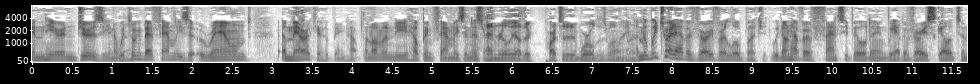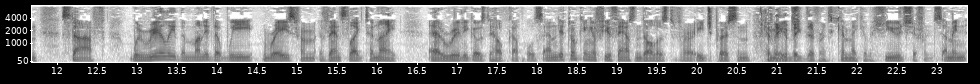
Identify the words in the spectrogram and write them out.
in here in Jersey. You know, we're Right. talking about families around America who are being helped. They're not only helping families in Israel. and really other parts of the world as well. Right. right? I mean, we try to have a very, very low budget. We don't have a fancy building. We have a very skeleton staff. We really, the money that we raise from events like tonight uh, really goes to help couples. And you're talking a few thousand dollars to- for each person. Can make a big difference. Can make a huge difference. I mean,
